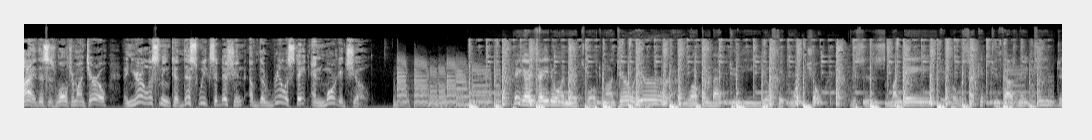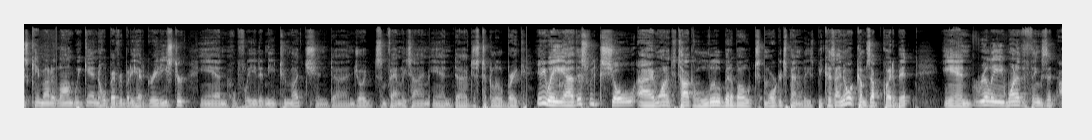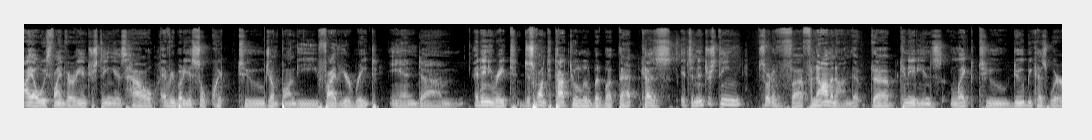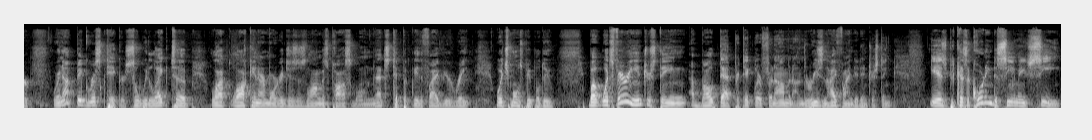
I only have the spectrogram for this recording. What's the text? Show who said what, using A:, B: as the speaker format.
A: Hi, this is Walter Montero, and you're listening to this week's edition of the Real Estate and Mortgage Show.
B: Hey guys, how you doing? It's Walter Montero here, and welcome back to the Real Estate and Mortgage Show. This is Monday, April 2nd, 2018. Just came out a long weekend. Hope everybody had a great Easter, and hopefully you didn't eat too much and uh, enjoyed some family time and uh, just took a little break. Anyway, uh, this week's show, I wanted to talk a little bit about mortgage penalties because I know it comes up quite a bit and really, one of the things that I always find very interesting is how everybody is so quick to jump on the five year rate. And um, at any rate, just want to talk to you a little bit about that because it's an interesting sort of uh, phenomenon that uh, Canadians like to do because we're we're not big risk takers, so we like to lock lock in our mortgages as long as possible, and that's typically the five year rate, which most people do. But what's very interesting about that particular phenomenon, the reason I find it interesting, is because according to CMHC,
